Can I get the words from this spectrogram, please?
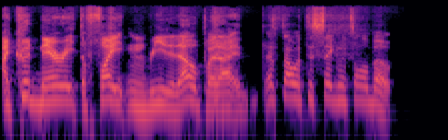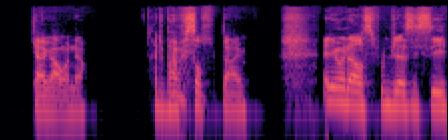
I could narrate the fight and read it out, but I that's not what this segment's all about. Okay, I got one now. had to buy myself some time. Anyone else from Jesse C?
